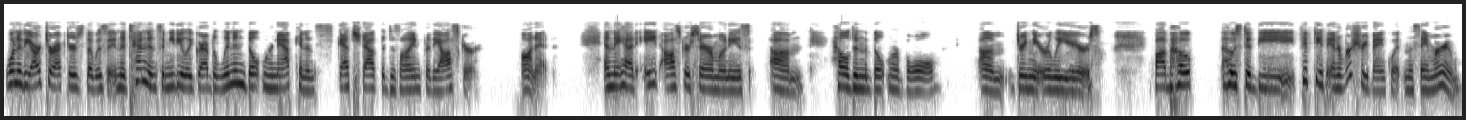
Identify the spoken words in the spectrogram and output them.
one of the art directors that was in attendance immediately grabbed a linen Biltmore napkin and sketched out the design for the Oscar on it and they had eight Oscar ceremonies um, held in the Biltmore Bowl um, during the early years. Bob Hope hosted the 50th anniversary banquet in the same room.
